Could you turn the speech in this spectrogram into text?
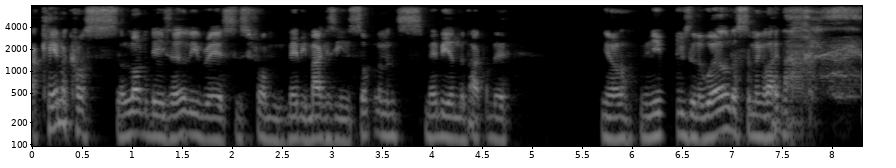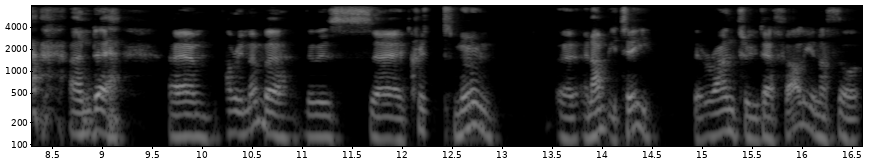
I came across a lot of these early races from maybe magazine supplements, maybe in the back of the, you know, the news of the world or something like that. and uh, um, I remember there was uh, Chris Moon, uh, an amputee that ran through Death Valley, and I thought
